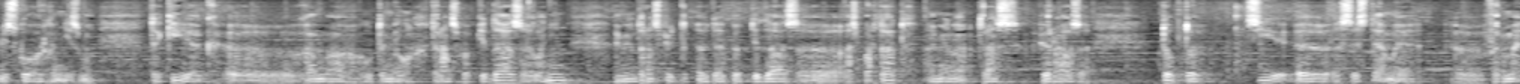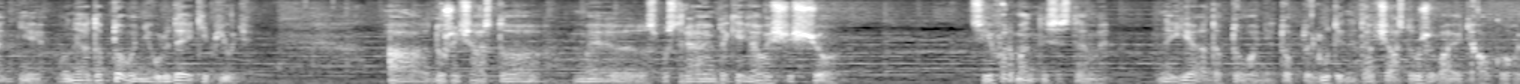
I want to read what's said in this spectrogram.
людського організму, такі як е, гамма-глутаміл-транспептидаза, ланін амінотранспептидаза, аспартат амінотранспіраза. Тобто ці е, системи е, ферментні, вони адаптовані у людей, які п'ють. А дуже часто ми спостерігаємо таке явище, що ці ферментні системи не є адаптовані, тобто люди не так часто вживають алкоголь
